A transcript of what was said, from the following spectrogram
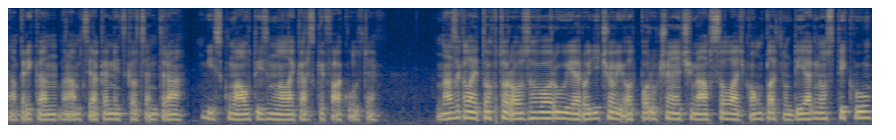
napríklad v rámci Akademického centra výskumu autizmu na Lekárskej fakulte. Na základe tohto rozhovoru je rodičovi odporúčané, či má absolvovať kompletnú diagnostiku,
